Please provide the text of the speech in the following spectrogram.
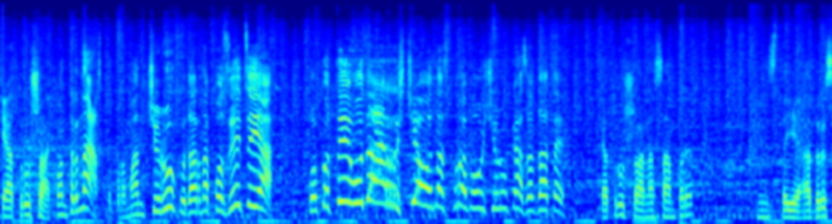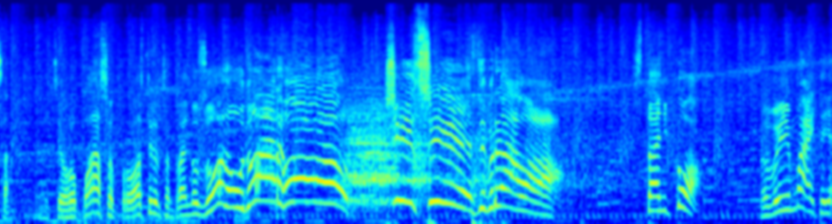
Труша. Контрнаступ. Роман Чирук. Ударна позиція. Покотив удар. Ще одна спроба у Чирука завдати. Труша насамперед. Він стає адреса цього пасу. Простріл. Центральну зону. Удар! Гол! 6-6! Браво! Станько! Виймайте!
